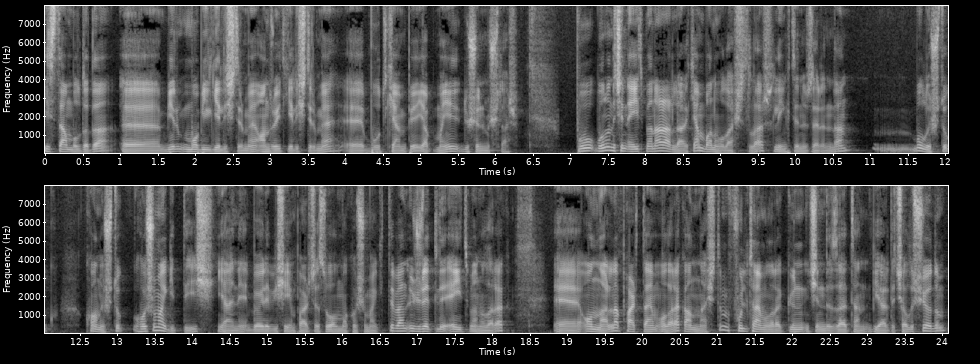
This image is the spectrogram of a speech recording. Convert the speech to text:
İstanbul'da da e, bir mobil geliştirme, Android geliştirme e, bootcamp'i yapmayı düşünmüşler. Bu bunun için eğitmen ararlarken bana ulaştılar LinkedIn üzerinden. Buluştuk, konuştuk. Hoşuma gitti iş. Yani böyle bir şeyin parçası olmak hoşuma gitti. Ben ücretli eğitmen olarak e, onlarla part time olarak anlaştım. Full time olarak gün içinde zaten bir yerde çalışıyordum.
